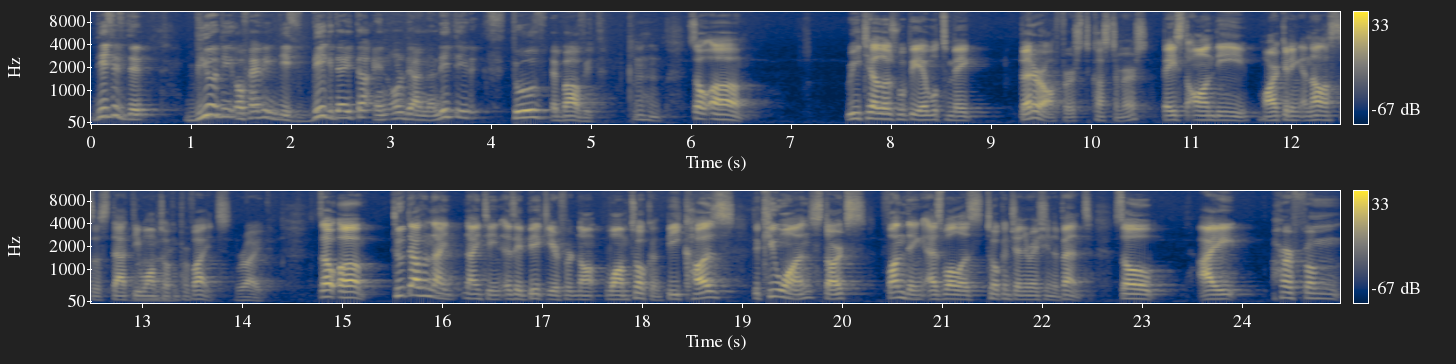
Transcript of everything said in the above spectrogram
This is the beauty of having this big data and all the analytics tools above it. So uh, retailers will be able to make better offers to customers based on the marketing analysis that the WAM token provides. Right. So uh, 2019 is a big year for WAM token because the Q1 starts funding as well as token generation event. So I heard from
